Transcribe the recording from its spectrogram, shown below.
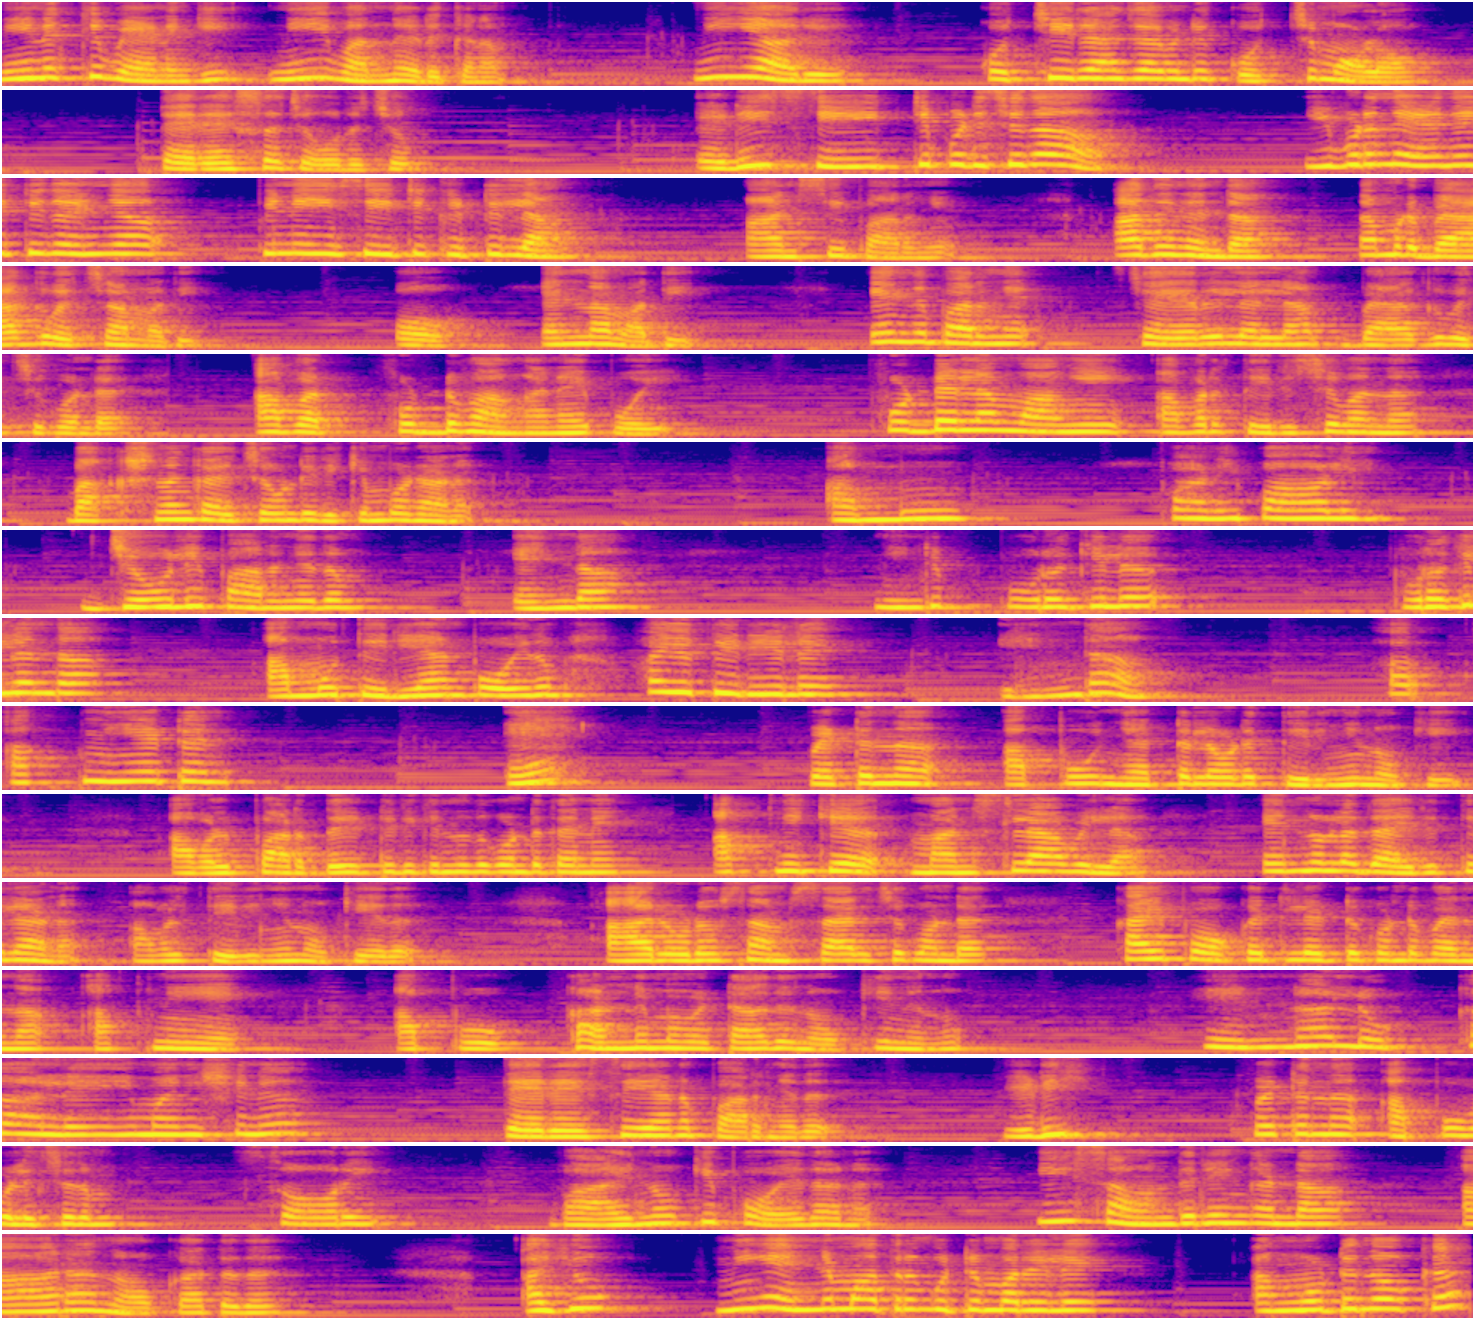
നിനക്ക് വേണമെങ്കിൽ നീ വന്ന് എടുക്കണം. നീ ആര്? കൊച്ചി രാജാവിന്റെ കൊച്ചുമോളോ? തെരേസ ചോദിച്ചു. എടി സീറ്റ് പിടിച്ചതാ. ഇവിടെ നിന്ന് എഴുന്നേറ്റ് കഴിഞ്ഞാൽ പിന്നെ ഈ സീറ്റ് കിട്ടില്ല. ആൻസി പറഞ്ഞു. അതിനെന്താ? നമ്മുടെ ബാഗ് വെച്ചാൽ മതി. ഓ എന്നാ മതി. എന്ന് പറഞ്ഞ് ചെയറിലെല്ലാം ബാഗ് വെച്ചുകൊണ്ട് അവർ ഫുഡ് വാങ്ങാനായി പോയി. ഫുഡെല്ലാം വാങ്ങി അവർ തിരിച്ചു വന്ന് ഭക്ഷണം കഴിച്ചുകൊണ്ടിരിക്കുമ്പോഴാണ്. അമ്മു പണി പാളി ജോലി പറഞ്ഞതും. എന്താ? നിന്റെ പുറകിൽ പുറകിലെന്താ? അമ്മു തിരിയാൻ പോയതും അയ്യോ തിരിയില്ലേ? എന്താ? അഗ്നിയേട്ടൻ. ഏ? പെട്ടെന്ന് അപ്പു ഞെട്ടലോടെ തിരിഞ്ഞു നോക്കി. അവൾ പർദ്ദയിട്ടിരിക്കുന്നത് കൊണ്ട് തന്നെ അഗ്നിക്ക് മനസ്സിലാവില്ല എന്നുള്ള ധൈര്യത്തിലാണ് അവൾ തിരിഞ്ഞു നോക്കിയത്. ആരോടോ സംസാരിച്ചുകൊണ്ട് കൈ പോക്കറ്റിലിട്ടുകൊണ്ട് വരുന്ന അഗ്നിയെ അപ്പു കണ്ണിമ വെട്ടാതെ നോക്കി നിന്നു. എന്നാ ലുക്കല്ലേ ഈ മനുഷ്യന്? തെരേസയാണ് പറഞ്ഞത്. ഇടി പെട്ടെന്ന് അപ്പു വിളിച്ചതും സോറി വായി നോക്കി പോയതാണ്. ഈ സൗന്ദര്യം കണ്ട ആരാ നോക്കാത്തത്? അയ്യോ നീ എന്നെ മാത്രം കുറ്റം പറയില്ലേ? അങ്ങോട്ട് നോക്ക്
